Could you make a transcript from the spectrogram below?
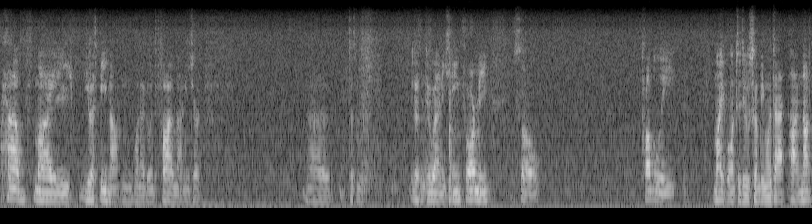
have my USB mounting when I go into file manager. Uh, doesn't it doesn't do anything for me. So probably might want to do something with that. I'm not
